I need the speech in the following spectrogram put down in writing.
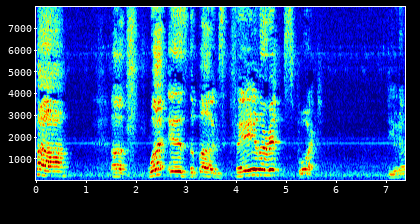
Ha! Uh, what is the bug's favorite sport? Do you know?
